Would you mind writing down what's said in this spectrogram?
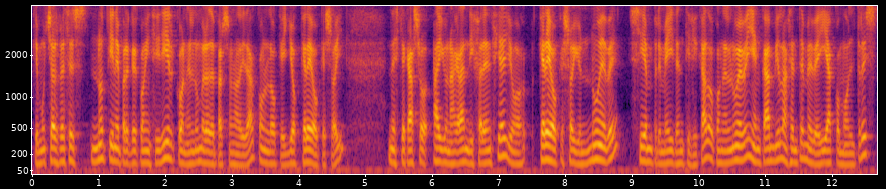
que muchas veces no tiene por qué coincidir con el número de personalidad, con lo que yo creo que soy. En este caso hay una gran diferencia, yo creo que soy un 9, siempre me he identificado con el 9 y en cambio la gente me veía como el 3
